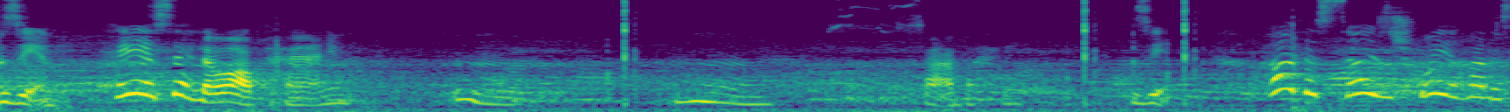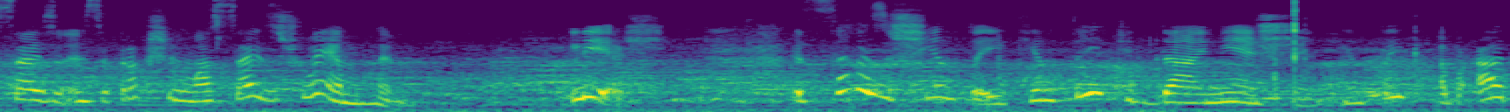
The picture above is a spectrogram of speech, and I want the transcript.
زين هي سهلة واضحة يعني مم. مم. صعبة حيل زين هذا ال size شوية هذا ال size ال instruction مال ال size شوية مهم ليش؟ ال size إيش ينطيك؟ ينطيك ال dimension ينطيك أبعاد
